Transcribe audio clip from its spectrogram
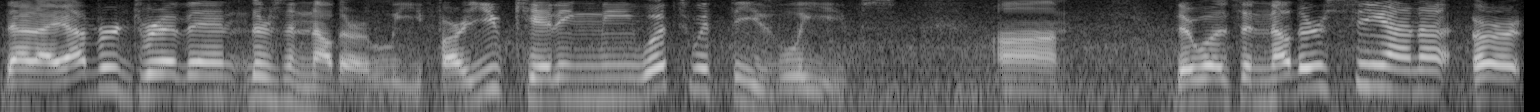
that I ever driven. There's another leaf. Are you kidding me? What's with these leaves? Um, There was another Sienna, or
